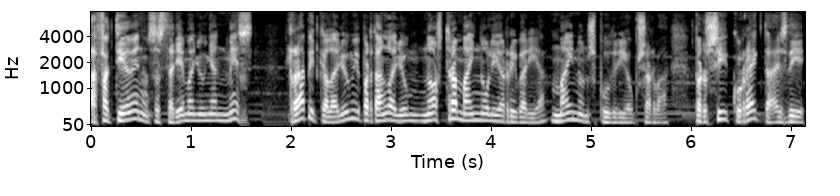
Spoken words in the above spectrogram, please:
efectivament ens estaríem allunyant més ràpid que la llum i per tant la llum nostra mai no li arribaria, mai no ens podria observar. Però sí, correcte, és dir,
